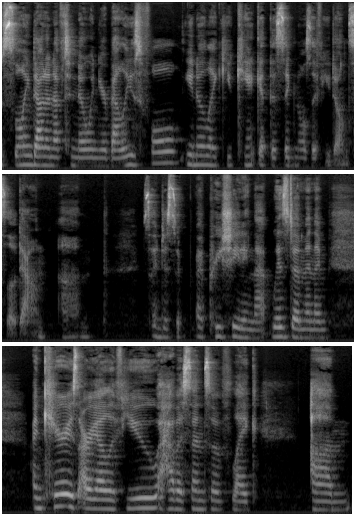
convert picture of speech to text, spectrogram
slowing down enough to know when your belly's full you know like you can't get the signals if you don't slow down. Um, so i'm just appreciating that wisdom and i'm i'm curious ariel if you have a sense of like um,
